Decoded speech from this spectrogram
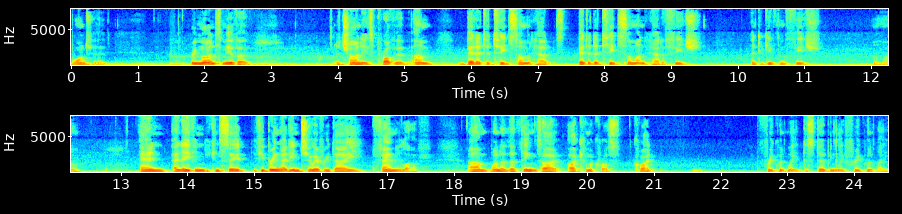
wanted, reminds me of a, a Chinese proverb: um, "Better to teach someone how better to teach someone how to fish than to give them fish." Uh-huh. And and even you can see it if you bring that into everyday family life. Um, one of the things I, I come across quite frequently, disturbingly frequently,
